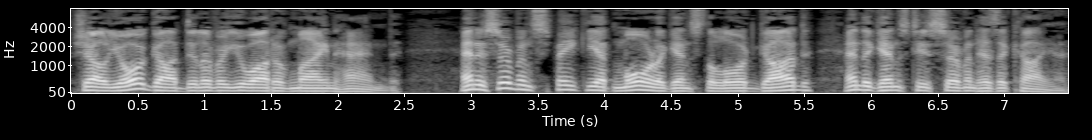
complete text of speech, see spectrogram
shall your God deliver you out of mine hand? And his servants spake yet more against the Lord God, and against his servant Hezekiah.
